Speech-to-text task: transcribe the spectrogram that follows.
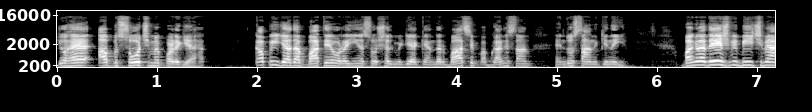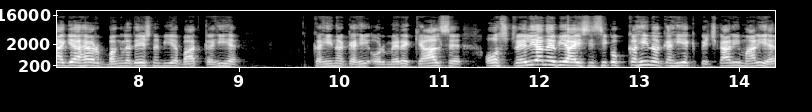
जो है अब सोच में पड़ गया है। काफ़ी ज़्यादा बातें हो रही हैं सोशल मीडिया के अंदर बात सिर्फ़ अफ़गानिस्तान हिंदुस्तान की नहीं है। बांग्लादेश भी बीच में आ गया है और बांग्लादेश ने भी ये बात कही है, कहीं ना कहीं। और मेरे ख्याल से ऑस्ट्रेलिया ने भी आईसीसी को कहीं ना कहीं एक पिचकारी मारी है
